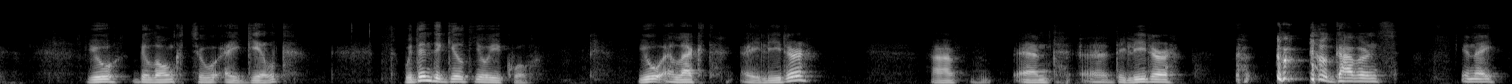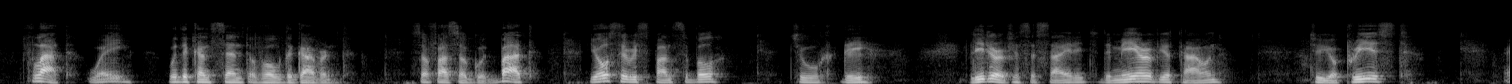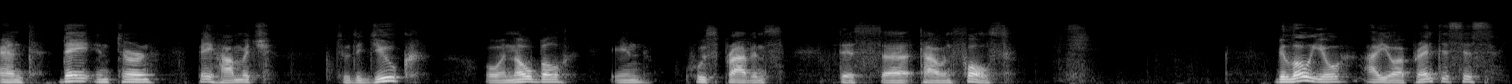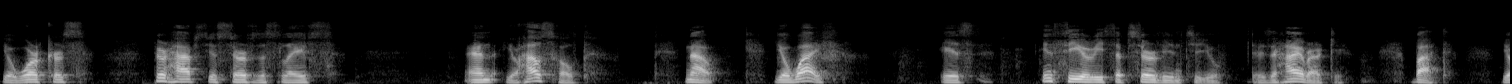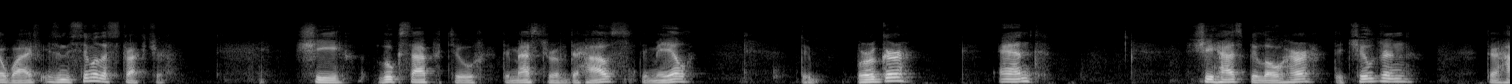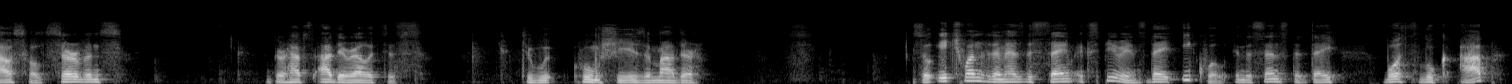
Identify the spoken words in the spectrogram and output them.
you belong to a guild. Within the guild, you're equal. You elect a leader uh, and uh, the leader governs in a flat way with the consent of all the governed. So far, so good. But you're also responsible to the leader of your society, to the mayor of your town, to your priest, and they in turn pay homage to the duke or a noble in whose province this uh, town falls. Below you are your apprentices, your workers, perhaps your serfs or slaves, and your household. Now, your wife is, in theory, subservient to you. There's a hierarchy. But your wife, is in a similar structure. She looks up to the master of the house, the male, the burgher, and she has below her the children, the household servants, and perhaps other relatives to whom she is a mother. So each one of them has the same experience. They equal in the sense that they both look up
